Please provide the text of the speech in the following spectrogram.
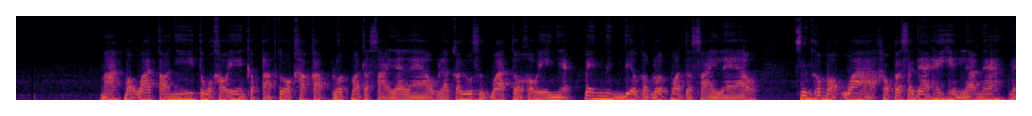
ๆมาร์คบอกว่าตอนนี้ตัวเขาเองก็ปรับตัวเข้ากับรถมอเตอร์ไซค์ได้แล้ว แล้วก็รู้สึกว่าตัวเขาเองเนี่ยเป็นหนึ่งเดียวกับรถมอเตอร์ไซค์แล้ว ซึ่งเขาบอกว่าเขาก็แสดงให้เห็นแล้วนะ ใน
